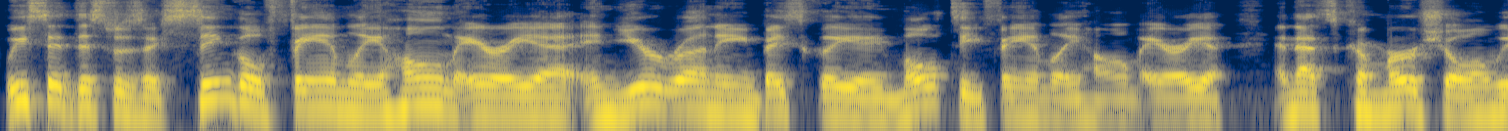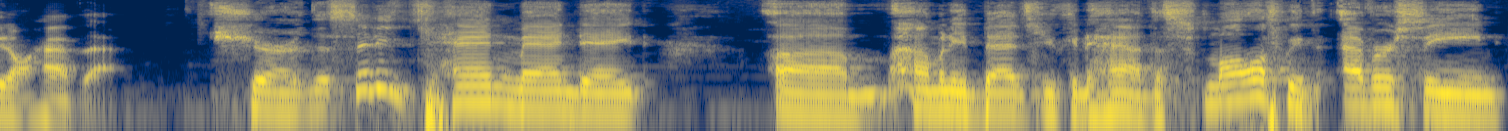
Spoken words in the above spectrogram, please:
we said this was a single family home area and you're running basically a multi-family home area and that's commercial and we don't have that. Sure. The city can mandate um, how many beds you can have. The smallest we've ever seen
